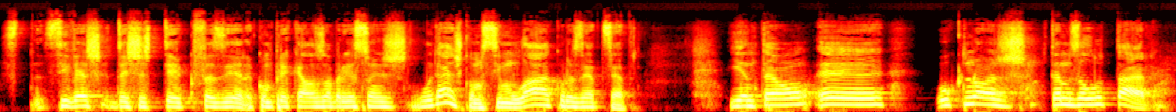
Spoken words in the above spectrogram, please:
se tiveres, deixas de ter que fazer, cumprir aquelas obrigações legais, como simulacros, etc. E então uh, o que nós estamos a lutar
